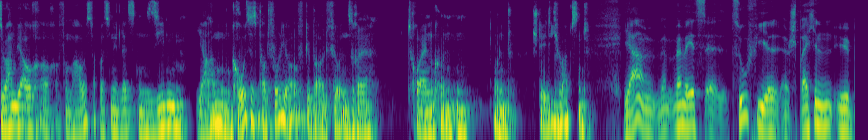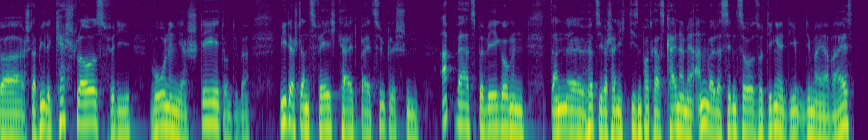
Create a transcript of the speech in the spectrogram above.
so haben wir auch, auch vom Haus aus in den letzten sieben Jahren ein großes Portfolio aufgebaut für unsere treuen Kunden. Und stetig wachsend. Ja, wenn wir jetzt äh, zu viel äh, sprechen über stabile Cashflows, für die Wohnen ja steht und über Widerstandsfähigkeit bei zyklischen Abwärtsbewegungen, dann äh, hört sich wahrscheinlich diesen Podcast keiner mehr an, weil das sind so, so Dinge, die, die man ja weiß.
